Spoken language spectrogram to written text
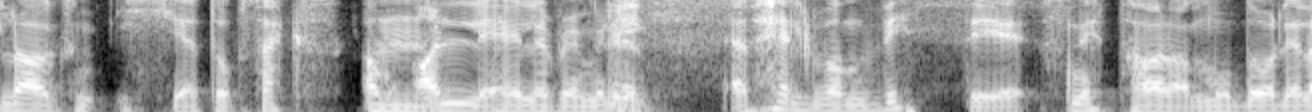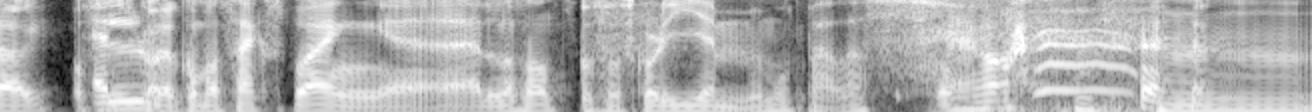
lag som ikke er topp seks, av alle i hele Premier League. Mm. Yes. Et helt vanvittig snitt har han mot dårlige lag. Og skal- 11,6 poeng, eh, eller noe sånt. Og så skal du hjemme mot Palace. Ja.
